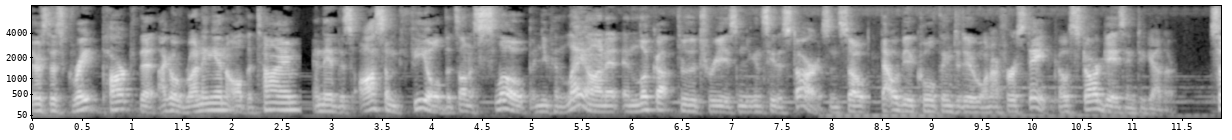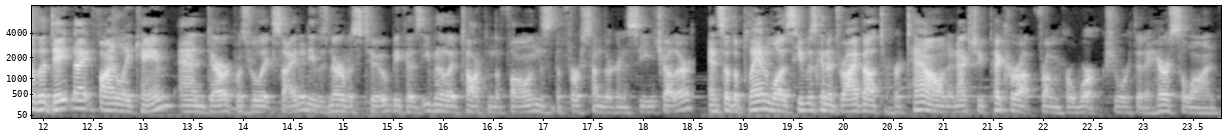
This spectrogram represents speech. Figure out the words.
There's this great park that I go running in all the time, and they have this awesome field that's on a slope, and you can lay on it and look up through the trees and you can see the stars. And so that would be a cool thing to do on our first date go stargazing together. So the date night finally came, and Derek was really excited. He was nervous too, because even though they talked on the phone, this is the first time they're going to see each other. And so the plan was he was going to drive out to her town and actually pick her up from her work. She worked at a hair salon,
